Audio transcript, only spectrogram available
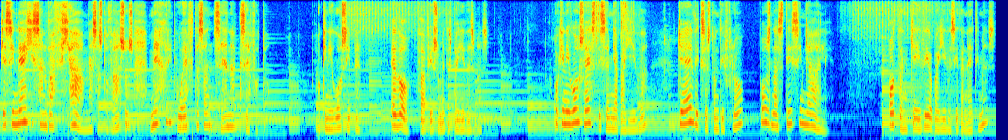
Και συνέχισαν βαθιά μέσα στο δάσος μέχρι που έφτασαν σε ένα ξέφωτο. Ο κυνηγός είπε «Εδώ θα αφήσουμε τις παγίδες μας». Ο κυνηγός έστησε μια παγίδα και έδειξε στον τυφλό πώς να στήσει μια άλλη. Όταν και οι δύο παγίδες ήταν έτοιμες,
